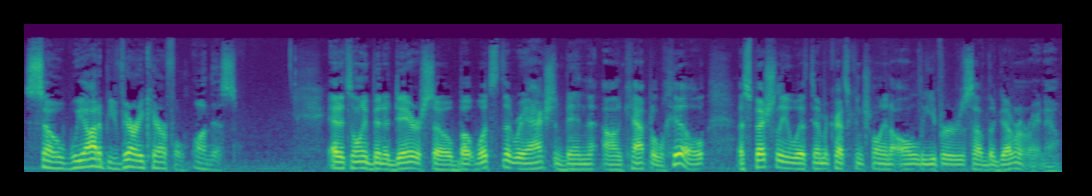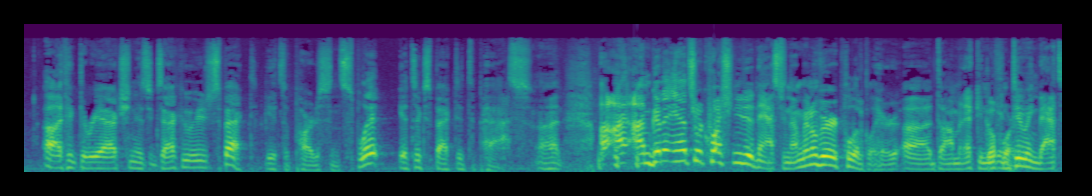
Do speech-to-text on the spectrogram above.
So we ought to be very careful on this. And it's only been a day or so, but what's the reaction been on Capitol Hill, especially with Democrats controlling all levers of the government right now? Uh, I think the reaction is exactly what you expect. It's a partisan split. It's expected to pass. Uh, I, am going to answer a question you didn't ask, and I'm going to be very political here, uh, Dominic, in, in doing that.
